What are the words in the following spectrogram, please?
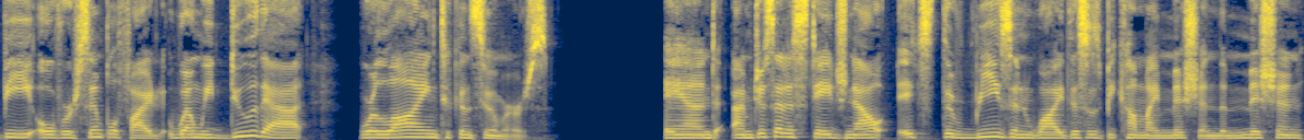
be oversimplified. When we do that, we're lying to consumers. And I'm just at a stage now, it's the reason why this has become my mission, the mission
